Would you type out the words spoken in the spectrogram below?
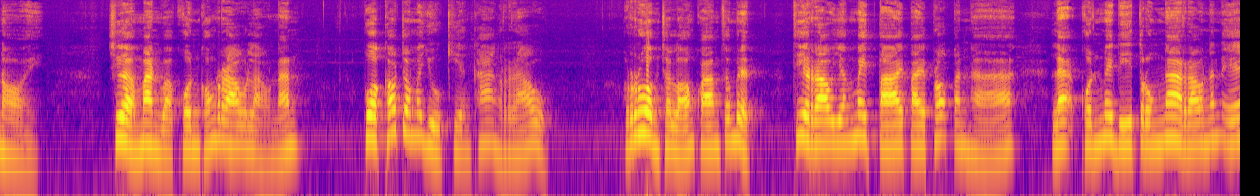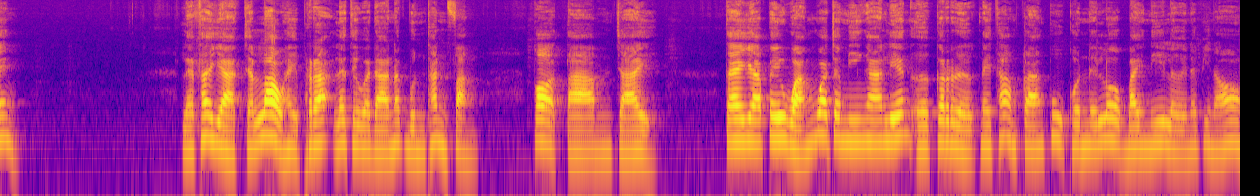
หน่อย เชื่อมั่นว่าคนของเราเหล่านั้น พวกเขาจะมาอยู่เคียงข้างเรา ร่วมฉลองความสำเร็จที่เรายังไม่ตายไปเพราะปัญหา และคนไม่ดีตรงหน้าเรานั่นเอง และถ้าอยากจะเล่าให้พระและเทวดานักบุญท่านฟัง ก็ตามใจ แต่อย่าไปหวังว่าจะมีงานเลี้ยงเอิกกระเริกในท่ามกลางผู้คนในโลกใบนี้เลยนะพี่น้อง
